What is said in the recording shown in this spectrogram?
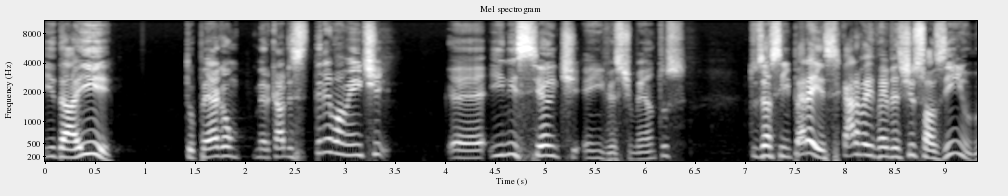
E daí, tu pega um mercado extremamente é, iniciante em investimentos, tu diz assim, peraí, esse cara vai, vai investir sozinho?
